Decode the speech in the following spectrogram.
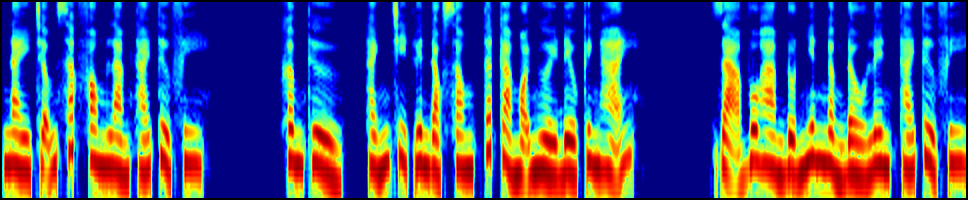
này trẫm sắc phong làm thái tử phi. Khâm thử, thánh chỉ tuyên đọc xong, tất cả mọi người đều kinh hãi. Dạ vô hàm đột nhiên ngẩng đầu lên, thái tử phi.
